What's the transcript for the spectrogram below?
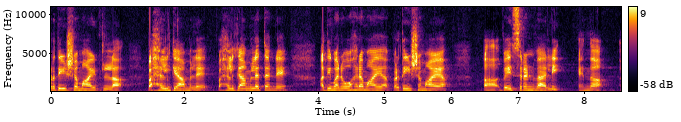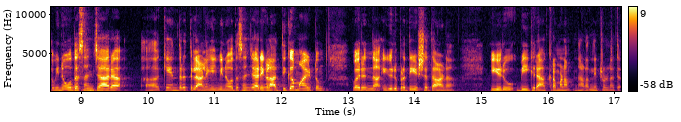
പ്രദേശമായിട്ടുള്ള പഹൽഗാമിലെ പഹൽഗാമിലെ തന്നെ അതിമനോഹരമായ പ്രദേശമായ ബേസരൺ വാലി എന്ന വിനോദസഞ്ചാര കേന്ദ്രത്തിലാണെങ്കിൽ വിനോദസഞ്ചാരികൾ അധികമായിട്ടും വരുന്ന ഈ ഒരു പ്രദേശത്താണ് ഈ ഒരു ഭീകരാക്രമണം നടന്നിട്ടുള്ളത്.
